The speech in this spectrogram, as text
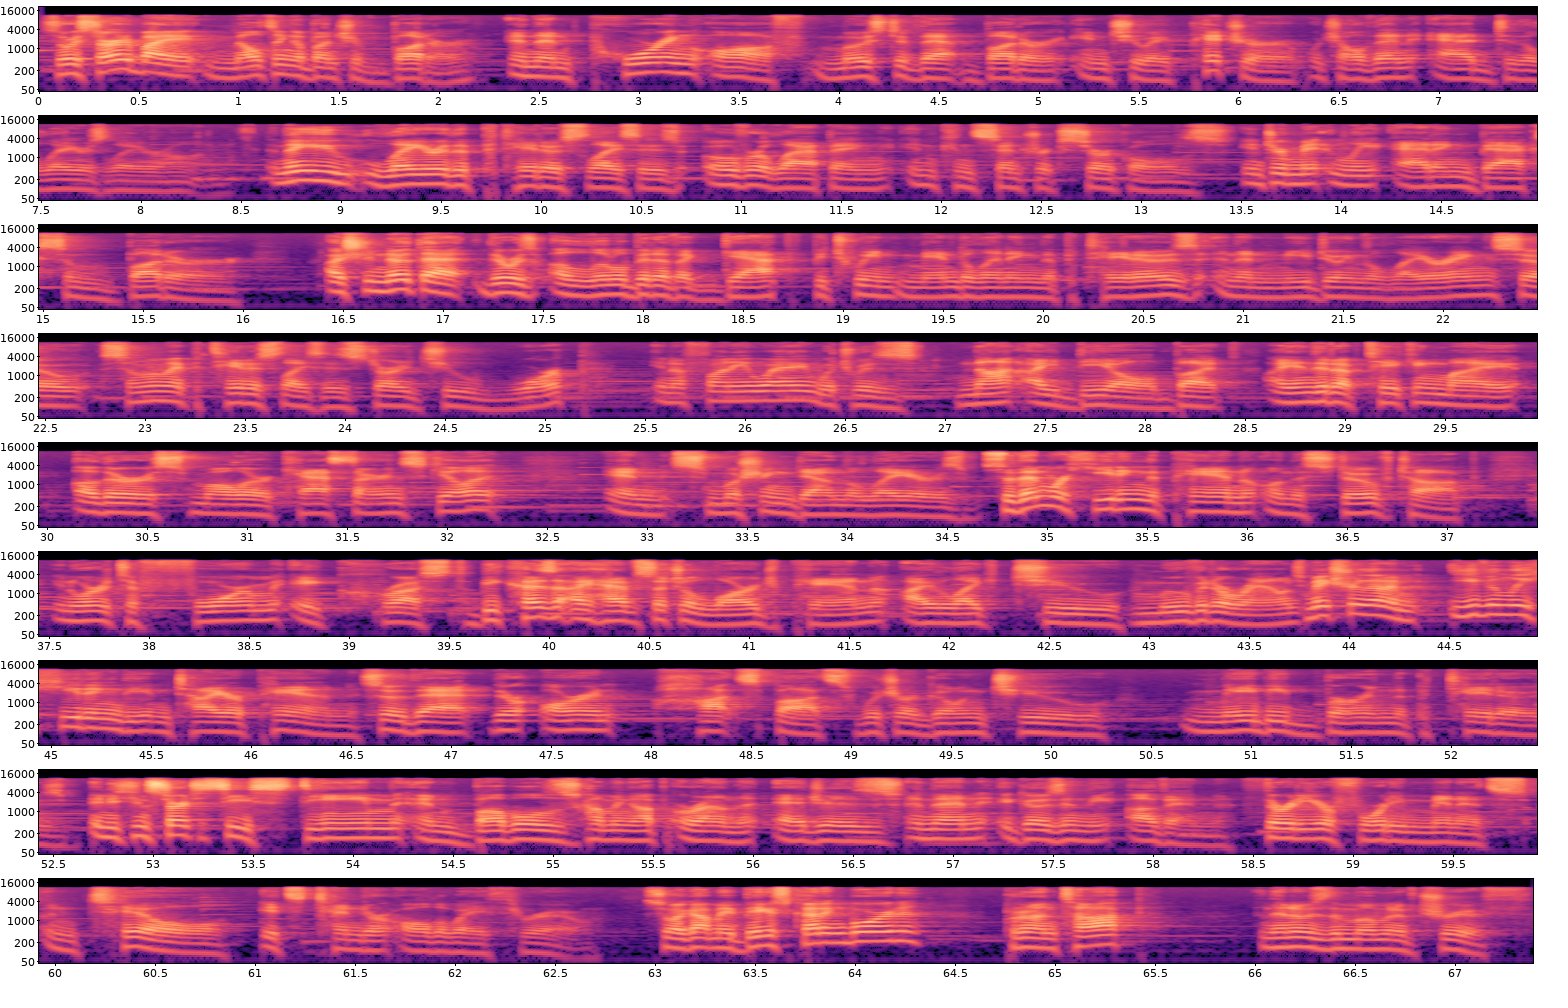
So I started by melting a bunch of butter and then pouring off most of that butter into a pitcher, which I'll then add to the layers later on. And then you layer the potato slices overlapping in concentric circles, intermittently adding back some butter I should note that there was a little bit of a gap between mandolining the potatoes and then me doing the layering. So some of my potato slices started to warp in a funny way, which was not ideal, but I ended up taking my other smaller cast iron skillet and smushing down the layers. So then we're heating the pan on the stove top in order to form a crust. Because I have such a large pan, I like to move it around to make sure that I'm evenly heating the entire pan so that there aren't hot spots which are going to maybe burn the potatoes. And you can start to see steam and bubbles coming up around the edges. And then it goes in the oven 30 or 40 minutes until it's tender all the way through. So I got my biggest cutting board, put it on top, and then it was the moment of truth.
